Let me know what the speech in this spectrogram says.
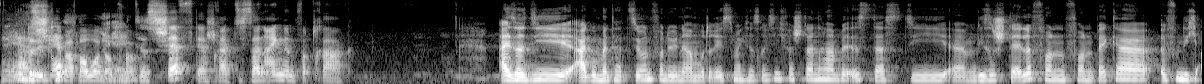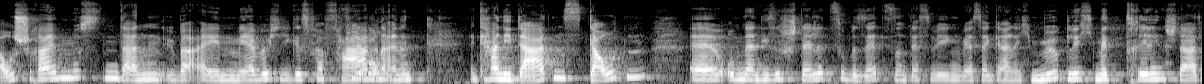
Ja, Unter dem Chef, Thema Bauernopfer. Das ist Chef, der schreibt sich seinen eigenen Vertrag. Also die Argumentation von Dynamo Dresden, wenn ich das richtig verstanden habe, ist, dass die ähm, diese Stelle von, von Becker öffentlich ausschreiben müssten, dann über ein mehrwöchiges Verfahren einen Kandidaten scouten, äh, um dann diese Stelle zu besetzen. Und deswegen wäre es ja gar nicht möglich mit Trainingsstart.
